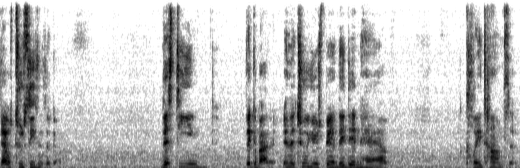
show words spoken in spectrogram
That was two seasons ago. This team, think about it. In the two year span, they didn't have Klay Thompson.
